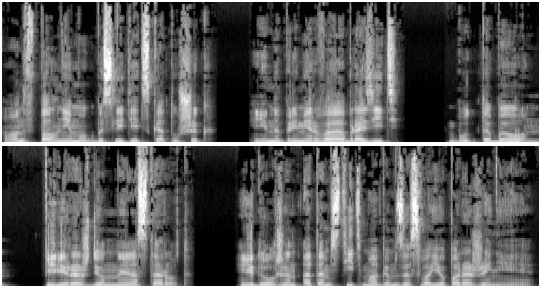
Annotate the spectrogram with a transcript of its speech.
он вполне мог бы слететь с катушек и, например, вообразить, будто бы он, перерожденный Астарот, и должен отомстить магам за свое поражение.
